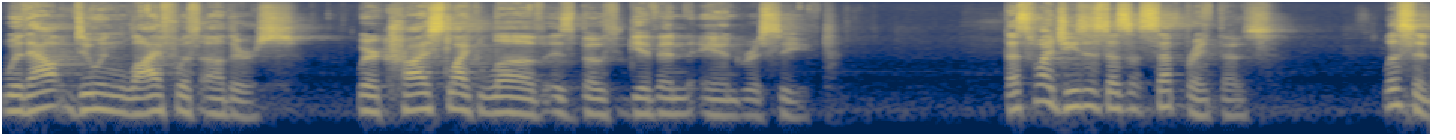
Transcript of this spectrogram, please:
without doing life with others, where Christ like love is both given and received. That's why Jesus doesn't separate those. Listen,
